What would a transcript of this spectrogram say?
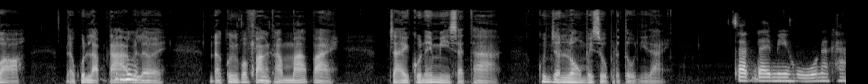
พอนะคุณหลับตาไปเลยนะคุณก็ฟังธรรมะไป ใจคุณให้มีศรัทธาคุณจะลงไปสู่ประตูนี้ได้สัตว์ใดมีหูนะคะ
